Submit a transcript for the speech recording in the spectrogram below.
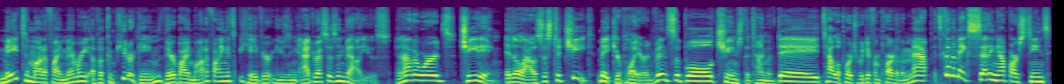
made to modify memory of a computer game, thereby modifying its behavior using addresses and values. In other words, cheating. It allows us to cheat, make your player invincible, change the time of day, teleport to a different part of the map. It's gonna make setting up our scenes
